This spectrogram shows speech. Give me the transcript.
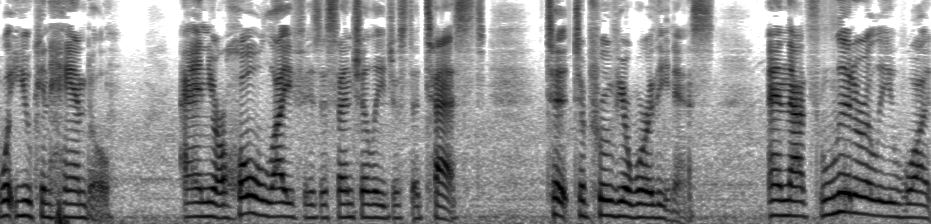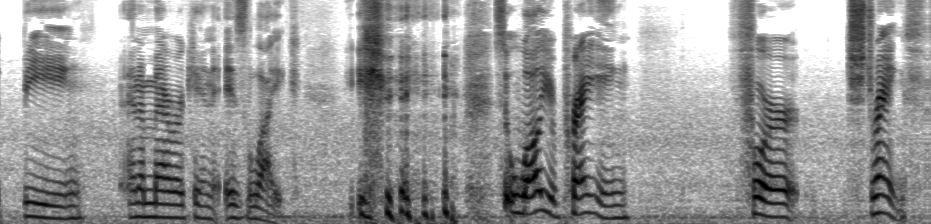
what you can handle and your whole life is essentially just a test to to prove your worthiness. And that's literally what being an American is like. so while you're praying for strength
